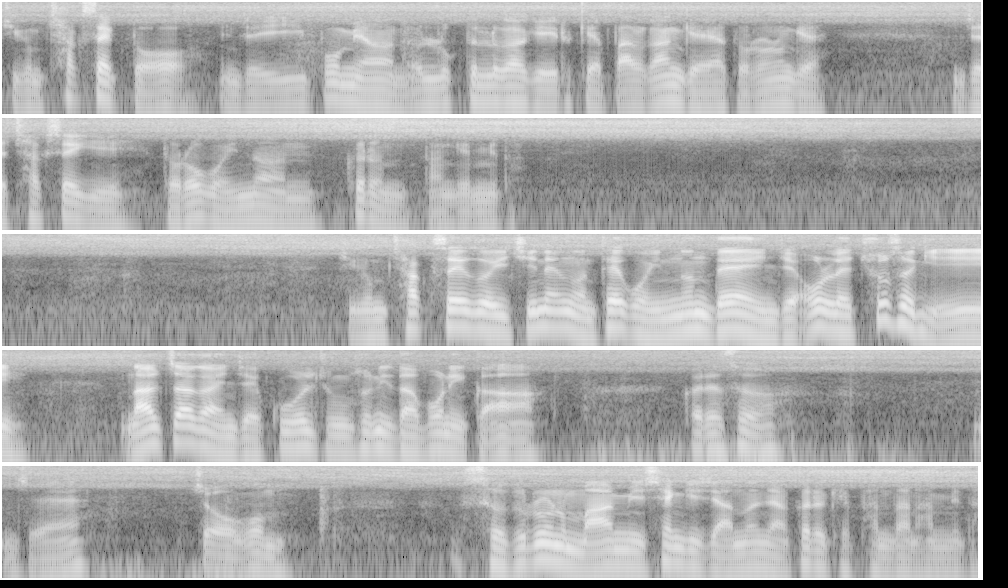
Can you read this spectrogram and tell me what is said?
지금 착색도 이제 이 보면 얼룩덜룩하게 이렇게 빨간 게 들어오는 게 이제 착색이 들어오고 있는 그런 단계입니다. 지금 착색의 진행은 되고 있는데 이제 원래 추석이 날짜가 이제 9월 중순이다 보니까 그래서 이제 조금 서두르는 마음이 생기지 않느냐 그렇게 판단합니다.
